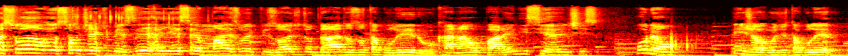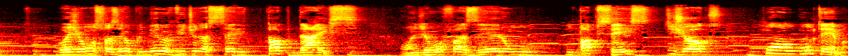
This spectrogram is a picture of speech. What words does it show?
pessoal, eu sou o Jack Bezerra e esse é mais um episódio do Dados do Tabuleiro, o canal para iniciantes ou não em jogos de tabuleiro. Hoje vamos fazer o primeiro vídeo da série Top Dice, onde eu vou fazer um, um top 6 de jogos com algum tema.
